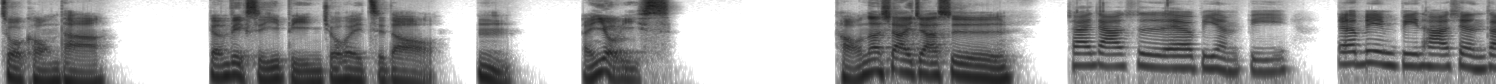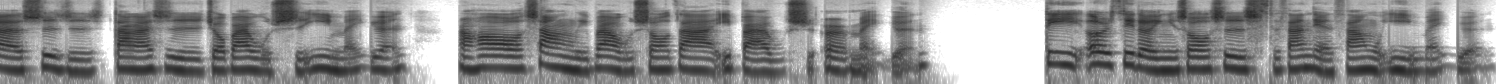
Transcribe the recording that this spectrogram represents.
做空它，跟 VIX 一比，你就会知道，嗯，很有意思。好，那下一家是下一家是 Airbnb，Airbnb Airbnb 它现在的市值大概是九百五十亿美元，然后上礼拜五收在一百五十二美元。第二季的营收是十三点三五亿美元，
